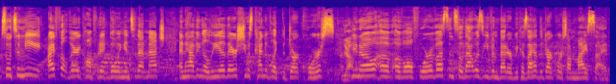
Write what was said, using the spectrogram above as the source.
So to me, I felt very confident going into that match and having Aaliyah there. She was kind of like the dark horse, yeah. you know, of, of all four of us. And so that was even better because I had the dark horse on my side.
